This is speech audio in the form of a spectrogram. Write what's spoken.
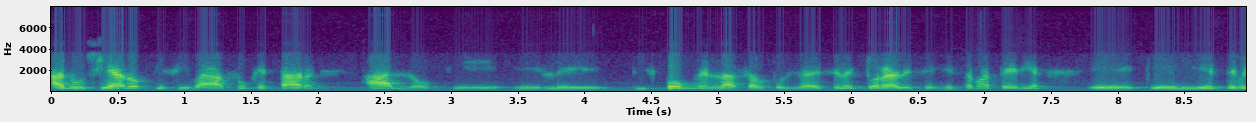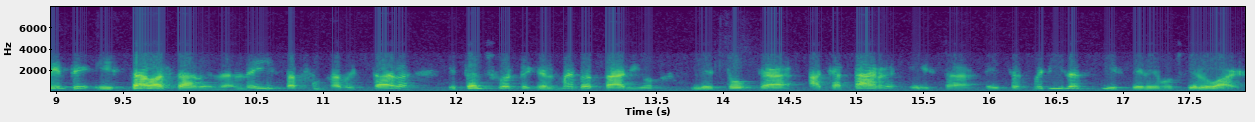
anunciado que se va a sujetar a lo que le dispongan las autoridades electorales en esta materia, que evidentemente está basada en la ley, está fundamentada, de tal suerte que al mandatario le toca acatar esa, estas medidas y esperemos que lo haga.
